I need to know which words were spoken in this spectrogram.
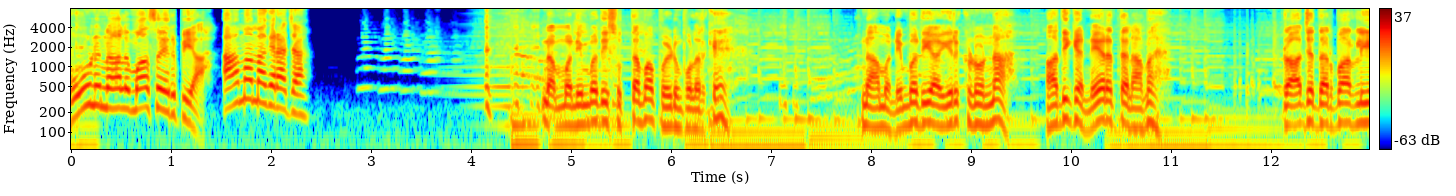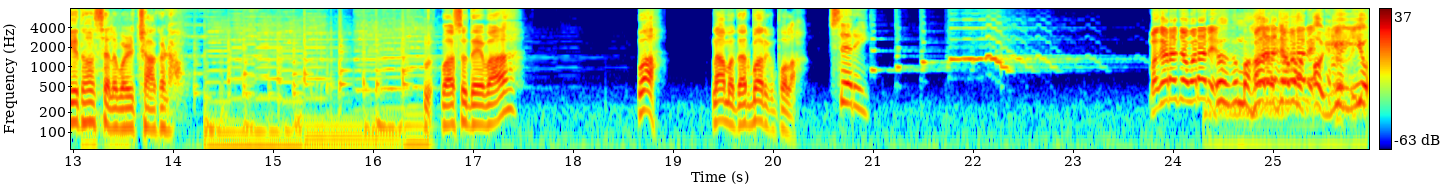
மூணு நாலு மாசம் இருப்பியா? ஆமா மகாராஜா. நம்ம நிம்மதி சுத்தமா போயிடும் போல இருக்கே. நாம நிம்மதியா இருக்கணும்னா அதிக நேரத்தை நாம ராஜ தர்பார்லயே தான் செலவழிச்சாகணும். வாசுதேவா? வா நாம தர்பாருக்கு போலாம். சரி. மகாராஜா வராரு. மகாராஜாவா வராரு. ஐயோ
